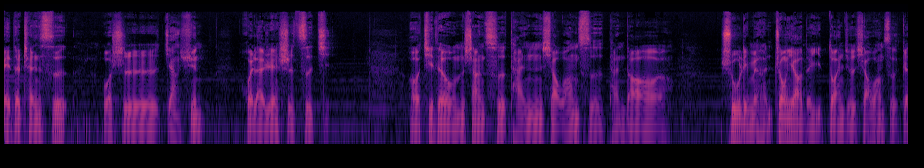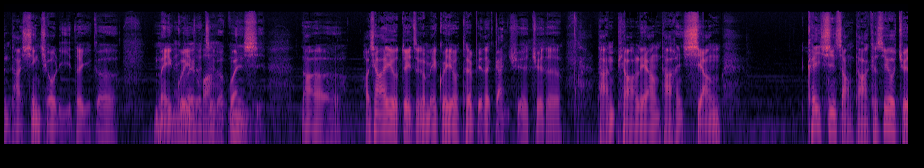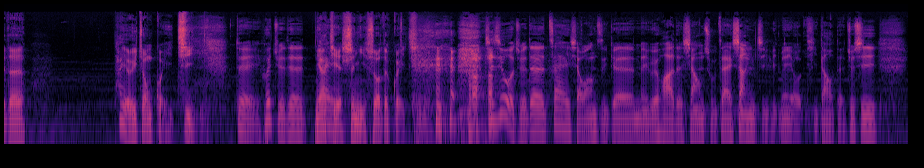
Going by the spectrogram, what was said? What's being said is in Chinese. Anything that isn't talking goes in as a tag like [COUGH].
美的沉思，我是蒋勋，会来认识自己。我记得我们上次谈《小王子》，谈到书里面很重要的一段，就是小王子跟他星球里的一个玫瑰的这个关系。那好像还有对这个玫瑰有特别的感觉，觉得它很漂亮，它很香，可以欣赏它，可是又觉得。它有一种轨迹，对，会觉得你要解释你说的轨迹。[LAUGHS] 其实我觉得，在小王子跟玫瑰花的相处，在上一集里面有提到的，就是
